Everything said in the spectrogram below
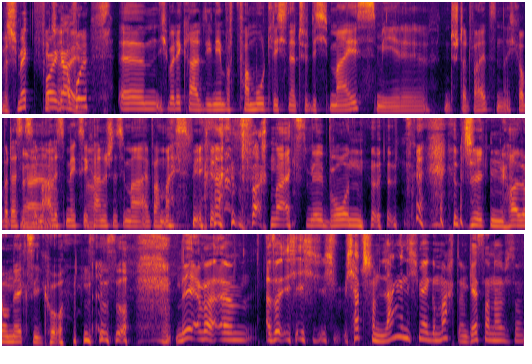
Das schmeckt voll geil. Obwohl, ähm, ich überlege gerade, die nehmen vermutlich natürlich Maismehl statt Weizen. Ich glaube, das ist Ja, immer ja. alles mexikanisch, ist immer einfach Maismehl. Einfach Maismehlbohnen, Chicken, Hallo Mexiko. so. Nee, aber ähm, also ich, ich, ich, ich habe schon lange nicht mehr gemacht und gestern habe ich so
